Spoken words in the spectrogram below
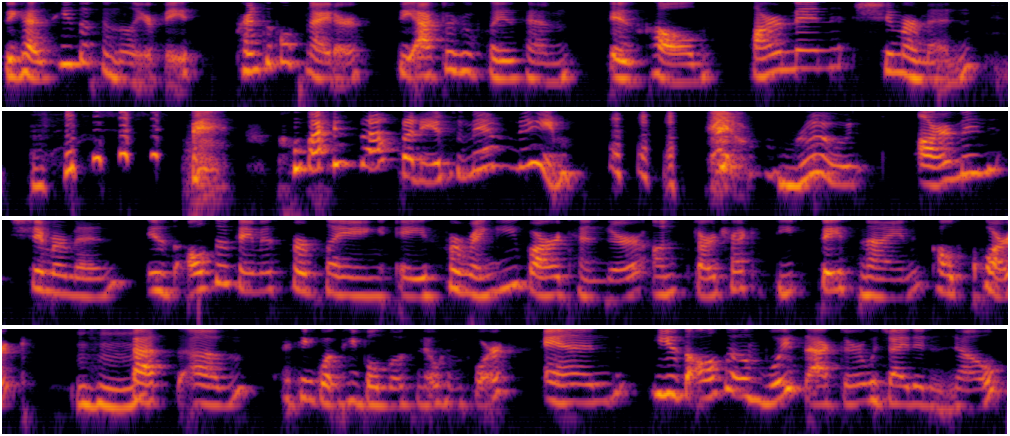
because he's a familiar face. Principal Snyder, the actor who plays him, is called Armin Shimerman. Why is that funny? It's a man's name. Rude. Armin Shimerman is also famous for playing a Ferengi bartender on Star Trek Deep Space Nine called Quark. Mm-hmm. That's um I think what people most know him for. And he is also a voice actor, which I didn't know.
